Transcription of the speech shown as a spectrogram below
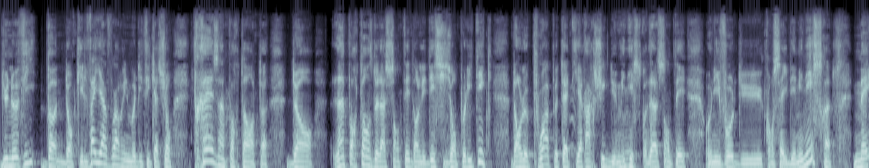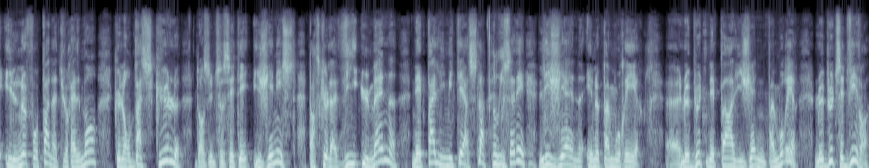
d'une vie bonne. Donc il va y avoir une modification très importante dans l'importance de la santé dans les décisions politiques, dans le poids peut-être hiérarchique du ministre de la Santé au niveau du Conseil des ministres, mais il ne faut pas naturellement que l'on bascule dans une société hygiéniste, parce que la vie humaine n'est pas limitée à cela. Vous savez, l'hygiène et ne pas mourir, euh, le but n'est pas l'hygiène et ne pas mourir, le but c'est de vivre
